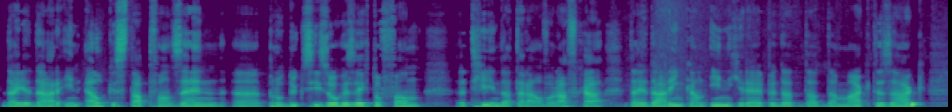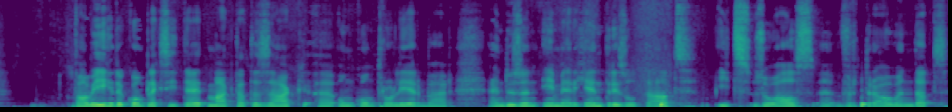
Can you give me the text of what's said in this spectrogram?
dat je daar in elke stap van zijn uh, productie, zogezegd, of van hetgeen dat eraan vooraf gaat, dat je daarin kan ingrijpen. Dat, dat, dat maakt de zaak, vanwege de complexiteit, maakt dat de zaak uh, oncontroleerbaar. En dus een emergent resultaat, iets zoals vertrouwen dat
